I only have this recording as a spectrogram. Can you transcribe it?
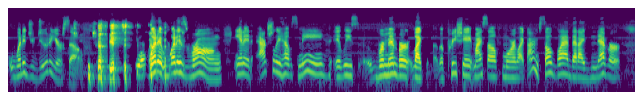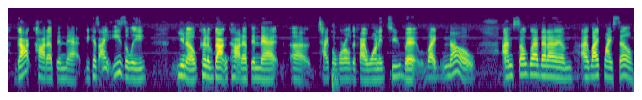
what did you do to yourself? what it, what is wrong? And it actually helps me at least remember, like, appreciate myself more. Like, I'm so glad that I never got caught up in that because I easily, you know, could have gotten caught up in that uh, type of world if I wanted to. But like, no. I'm so glad that I am. I like myself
